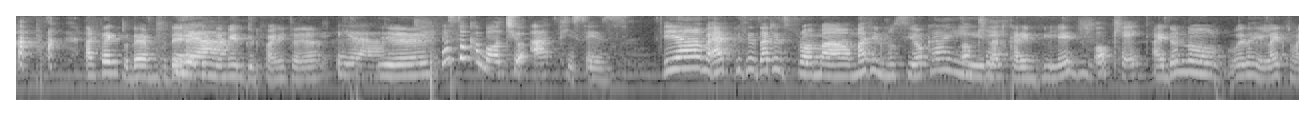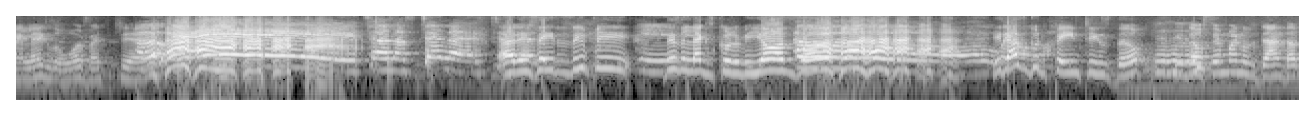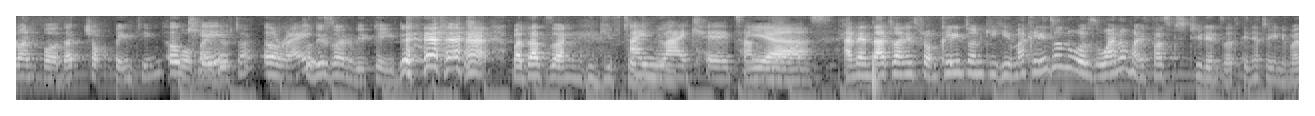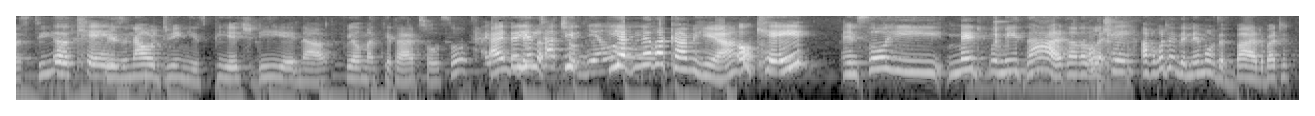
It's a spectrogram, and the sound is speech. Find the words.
and thanks to them. They, I think they made good furniture. Yeah. yeah. Yes. Let's talk about your art pieces. Yeah, my art pieces, that is from uh, Martin Musioka. He is Okay. at Karen Village. Okay. I don't know whether he liked my legs or what, but uh, Hey, tell us, tell us. Tell and he us. said, Zippy, these legs could be yours. Oh, he wow. does good paintings though. He's the same one who's done that one for that chalk painting for my daughter. All right. So this one we paid. but that's one he gifted I me. like it a Yeah. lot. And then that one is from Clinton Kihima. Clinton was one of my first students at Kenyatta University. Okay. He's now doing his PhD in uh, film and theatre arts also. I and see the touch he, yellow. he had never come here. Okay. And so he made for me that. And I was Okay. like, I've forgotten the name of the bird, but it,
